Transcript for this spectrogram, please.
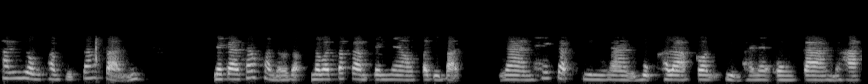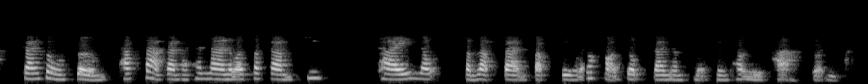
ค่านิยมความคิดสร้างสรรค์ ในการสร้างสรรค์นวัตกรรมเป็นแนวปฏิบัติ งานให้กับทีมงานหรือบุคลากรอื่นภายในองค์การนะคะ การส่งเสริมทักษะการพัฒนานวัตกรรมที่ใช้สำหรับการปรับปรุงและก็ขอจบการนำเสนอเพียงเท่านี้ค่ะ สวัสดีค่ะ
